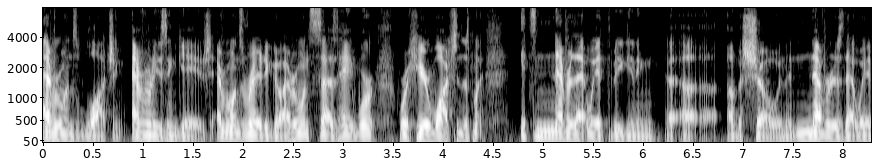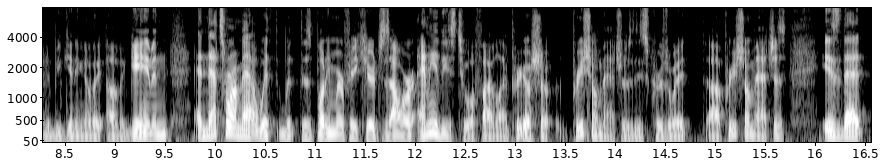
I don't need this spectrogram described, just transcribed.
Everyone's watching. Everybody's engaged. Everyone's ready to go. Everyone says, hey, we're, we're here watching this. It's never that way at the beginning uh, uh, of a show, and it never is that way at the beginning of a, of a game. And and that's where I'm at with, with this Buddy Murphy, Akira Tozawa, or any of these 205 Live pre-show, pre-show matches, these Cruiserweight uh, pre-show matches, is that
